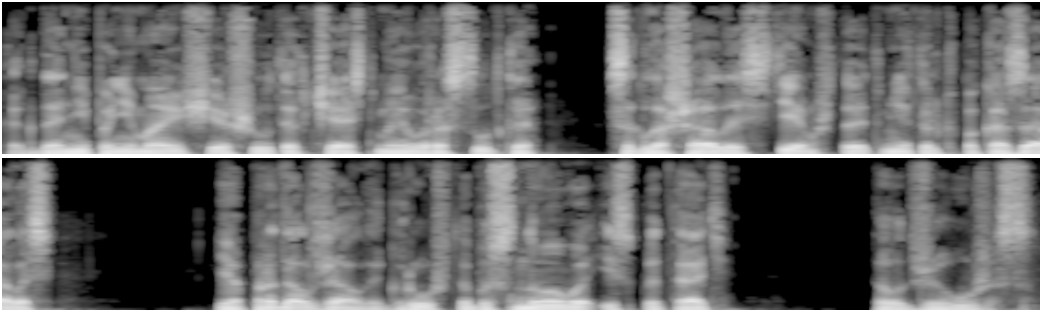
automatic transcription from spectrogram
когда непонимающая шуток часть моего рассудка соглашалась с тем, что это мне только показалось, я продолжал игру, чтобы снова испытать тот же ужас.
